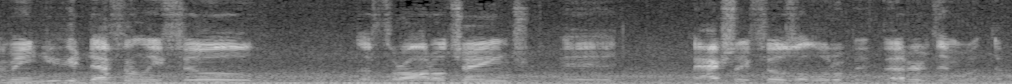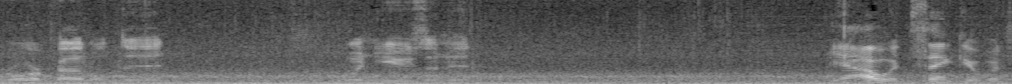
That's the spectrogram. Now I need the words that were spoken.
I mean, you could definitely feel the throttle change. It actually feels a little bit better than what the roar pedal did when using it. Yeah, I would think it would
